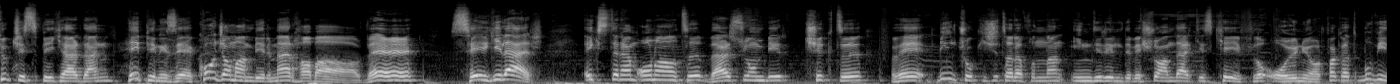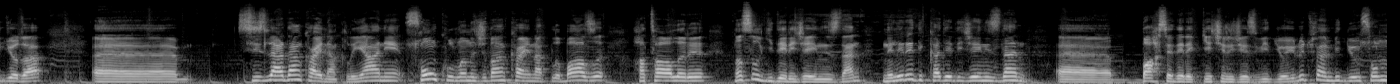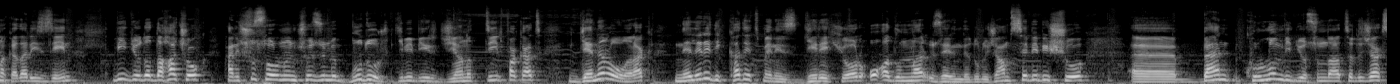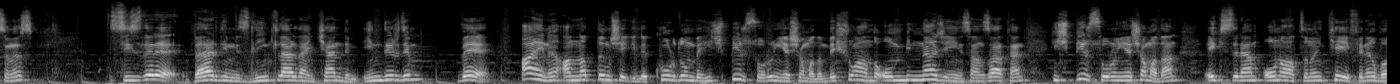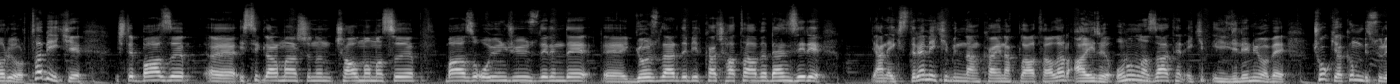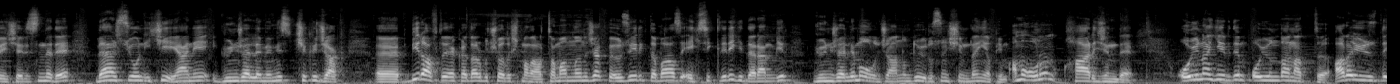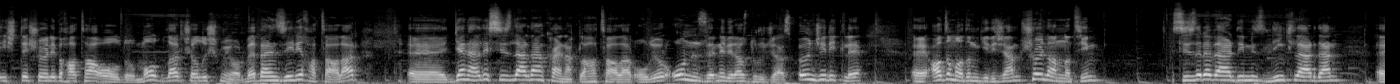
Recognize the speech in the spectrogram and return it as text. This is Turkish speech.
Türkçe Spiker'den hepinize kocaman bir merhaba ve sevgiler. Extreme 16 versiyon 1 çıktı ve birçok kişi tarafından indirildi ve şu anda herkes keyifle oynuyor. Fakat bu videoda eee, sizlerden kaynaklı yani son kullanıcıdan kaynaklı bazı hataları nasıl gidereceğinizden, nelere dikkat edeceğinizden eee, bahsederek geçireceğiz videoyu. Lütfen videoyu sonuna kadar izleyin. Videoda daha çok hani şu sorunun çözümü budur gibi bir yanıt değil fakat genel olarak nelere dikkat etmeniz gerekiyor o adımlar üzerinde duracağım. Sebebi şu eee, ben kurulum videosunda hatırlayacaksınız sizlere verdiğimiz linklerden kendim indirdim ve aynı anlattığım şekilde kurdum ve hiçbir sorun yaşamadım. Ve şu anda on binlerce insan zaten hiçbir sorun yaşamadan Extreme 16'nın keyfine varıyor. Tabii ki işte bazı e, İstiklal Marşı'nın çalmaması, bazı oyuncu yüzlerinde e, gözlerde birkaç hata ve benzeri yani ekstrem ekibinden kaynaklı hatalar ayrı. Onunla zaten ekip ilgileniyor ve çok yakın bir süre içerisinde de versiyon 2 yani güncellememiz çıkacak. Ee, bir haftaya kadar bu çalışmalar tamamlanacak ve özellikle bazı eksikleri gideren bir güncelleme olacağının duyurusunu şimdiden yapayım. Ama onun haricinde Oyuna girdim oyundan attı. Arayüzde işte şöyle bir hata oldu. Modlar çalışmıyor ve benzeri hatalar e, genelde sizlerden kaynaklı hatalar oluyor. Onun üzerine biraz duracağız. Öncelikle e, adım adım gideceğim. Şöyle anlatayım. Sizlere verdiğimiz linklerden e,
